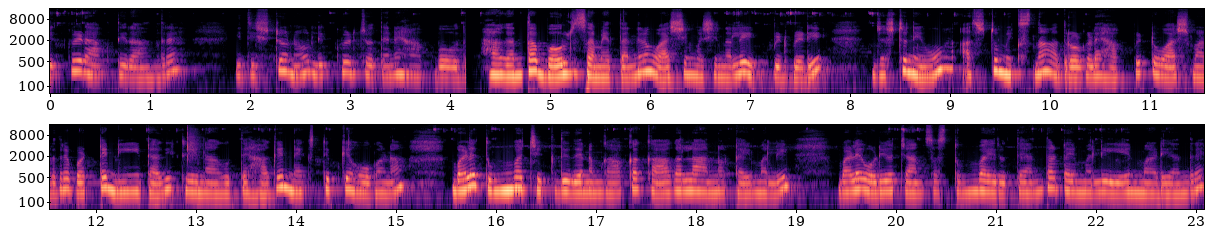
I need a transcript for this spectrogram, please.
ಲಿಕ್ವಿಡ್ ಹಾಕ್ತೀರಾ ಅಂದರೆ ಇದಿಷ್ಟು ಲಿಕ್ವಿಡ್ ಜೊತೆನೇ ಹಾಕ್ಬೋದು. ಹಾಗಂತ ಬೌಲ್ ಸಮೇತನೇ ವಾಷಿಂಗ್ ಮಿಷಿನಲ್ಲಿ ಇಟ್ಬಿಡಬೇಡಿ. ಜಸ್ಟ್ ನೀವು ಅಷ್ಟು ಮಿಕ್ಸ್ನ ಅದರೊಳಗಡೆ ಹಾಕಿಬಿಟ್ಟು ವಾಶ್ ಮಾಡಿದ್ರೆ ಬಟ್ಟೆ ನೀಟಾಗಿ ಕ್ಲೀನ್ ಆಗುತ್ತೆ. ಹಾಗೆ ನೆಕ್ಸ್ಟ್ ಟಿಪ್ಗೆ ಹೋಗೋಣ. ಬಳೆ ತುಂಬ ಚಿಕ್ಕದಿದೆ, ನಮ್ಗೆ ಹಾಕೋಕ್ಕಾಗಲ್ಲ ಅನ್ನೋ ಟೈಮಲ್ಲಿ ಬಳೆ ಒಡೆಯೋ ಚಾನ್ಸಸ್ ತುಂಬ ಇರುತ್ತೆ. ಅಂಥ ಟೈಮಲ್ಲಿ ಏನು ಮಾಡಿ ಅಂದರೆ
